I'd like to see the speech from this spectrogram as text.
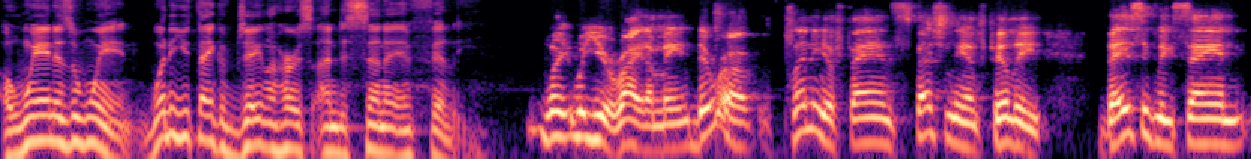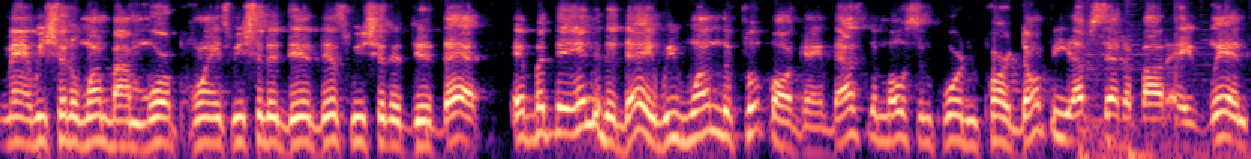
a win is a win. What do you think of Jalen Hurts under center in Philly? Well, well, you're right. I mean, there were plenty of fans, especially in Philly, basically saying, "Man, we should have won by more points. We should have did this. We should have did that." And, but at the end of the day, we won the football game. That's the most important part. Don't be upset about a win.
